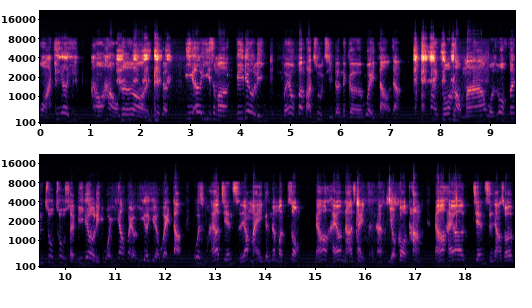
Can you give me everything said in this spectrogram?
哇，一二一好好喝哦，这个一二一什么 V 六零没有办法触及的那个味道这样。拜托好吗？我如果分注注水 V 六零，我一样会有一二一的味道。为什么还要坚持要买一个那么重，然后还要拿起来可能有够烫，然后还要坚持讲说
